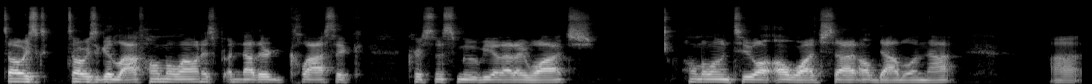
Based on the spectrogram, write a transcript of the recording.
it's always it's always a good laugh. Home Alone is another classic Christmas movie that I watch Home Alone 2, I'll, I'll watch that. I'll dabble in that. Uh,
